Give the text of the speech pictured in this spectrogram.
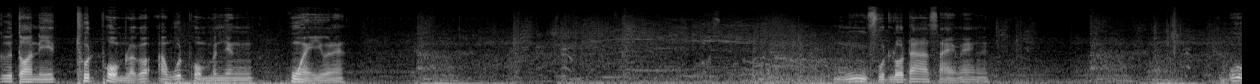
คือตอนนี้ชุดผมแล้วก็อาวุธผมมันยังห่วยอยู่นะอืมฟุตโรด้าใส่แม่งเลยอู้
